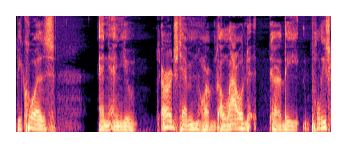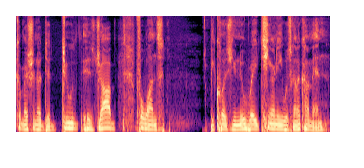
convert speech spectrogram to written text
because, and and you urged him or allowed uh, the police commissioner to do his job for once because you knew Ray Tierney was going to come in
